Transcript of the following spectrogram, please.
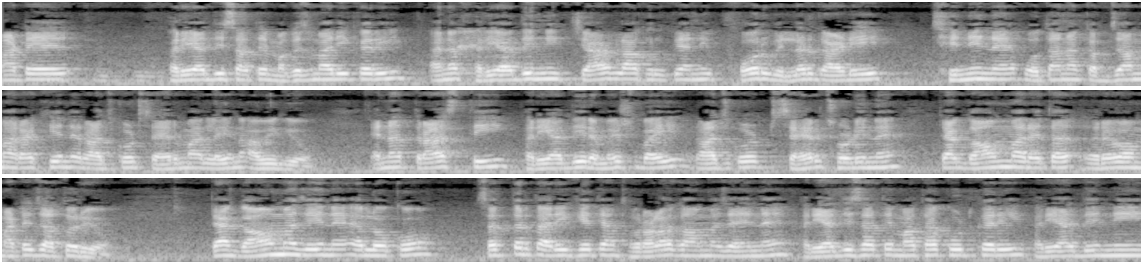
માટે ફરિયાદી સાથે મગજમારી કરી અને ફરિયાદીની ચાર લાખ રૂપિયાની ફોર વ્હીલર ગાડી છીનીને પોતાના કબજામાં રાખી અને રાજકોટ શહેરમાં લઈને આવી ગયો. એના ત્રાસથી ફરિયાદી રમેશભાઈ રાજકોટ શહેર છોડીને ત્યાં ગામમાં રહેતા, રહેવા માટે જતો રહ્યો. ત્યાં ગામમાં જઈને એ લોકો સત્તર તારીખે ત્યાં થોરાળા ગામમાં જઈને ફરિયાદી સાથે માથાકૂટ કરી, ફરિયાદીની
